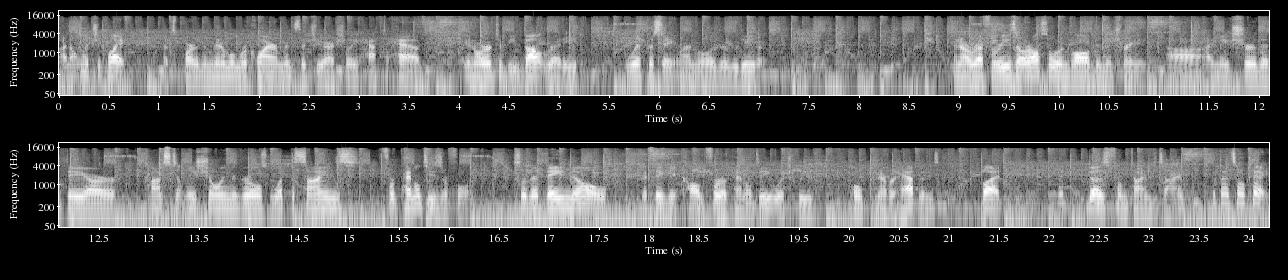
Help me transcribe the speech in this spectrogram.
I don't let you play. That's part of the minimum requirements that you actually have to have in order to be bout ready with the Stateline Roller Derby Diva. And our referees are also involved in the training. Uh, I make sure that they are constantly showing the girls what the signs for penalties are for so that they know if they get called for a penalty, which we hope never happens, but it does from time to time, but that's okay.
